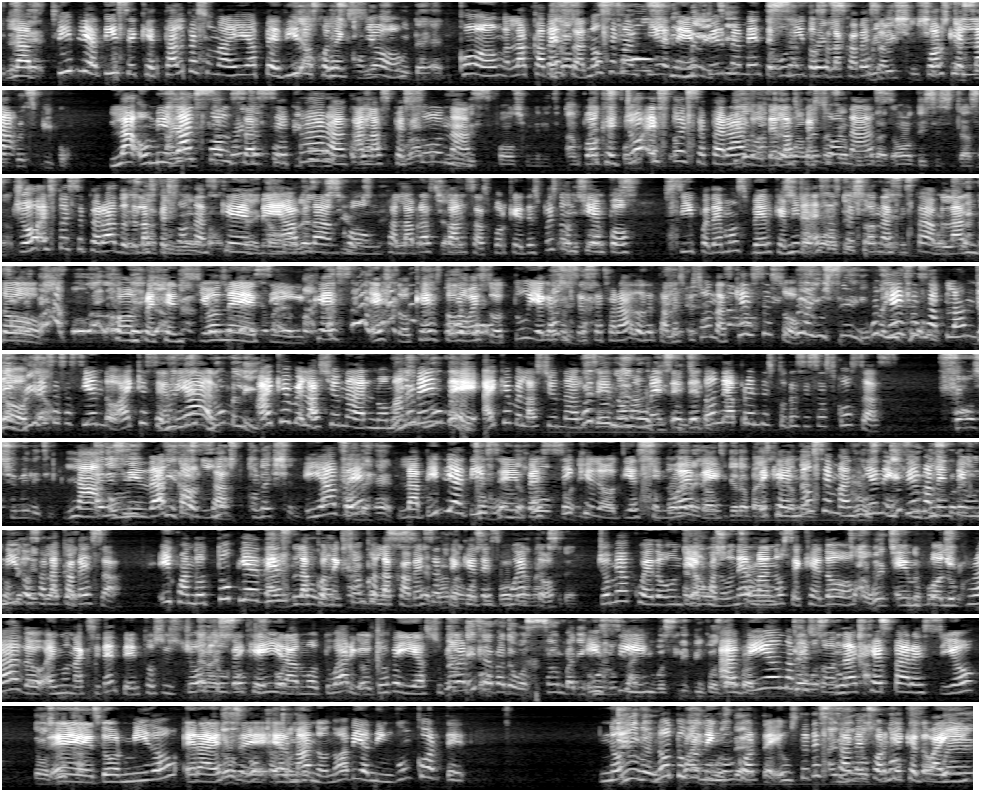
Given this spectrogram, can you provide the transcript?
la head. Biblia dice que tal persona haya connection conexión con la cabeza, no se mantiene firmemente unidos a la cabeza, porque la. La humildad falsa separan a las personas porque yo estoy separado de las personas. yo estoy separado de las personas que me hablan con palabras falsas, porque después de un tiempo? Sí podemos ver que, mira, esas personas están hablando con pretensiones y qué es esto, qué es todo eso. Tú llegas a ser separado de tales personas. ¿Qué es eso? ¿Qué estás hablando? ¿Qué estás haciendo? Hay que ser real. Hay que relacionar normalmente. Hay que relacionarse normalmente. ¿De dónde aprendes todas esas cosas? False humility. La humildad falsa. Y ya ve, la Biblia dice en versículo supported and 19 held together by de que no se mantienen firmemente unidos a la cabeza. Y cuando tú pierdes la one conexión con la cabeza, te quedes muerto. Yo me acuerdo un día cuando un hermano se quedó involucrado en un accidente, entonces yo tuve que ir al mortuario, yo veía su cuerpo. Y si. Había una persona que pareció eh, dormido, era ese hermano, no había ningún corte. No, no tuvo ningún corte. Ustedes saben por qué quedó ahí.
